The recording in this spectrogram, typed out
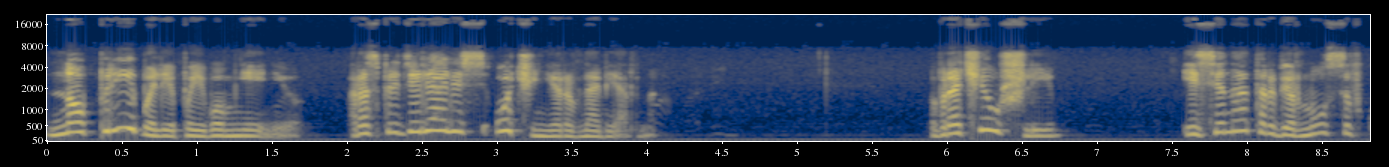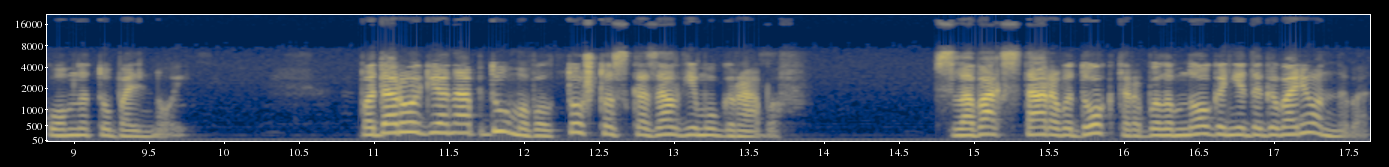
Но прибыли, по его мнению, распределялись очень неравномерно. Врачи ушли, и сенатор вернулся в комнату больной. По дороге он обдумывал то, что сказал ему Грабов. В словах старого доктора было много недоговоренного.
